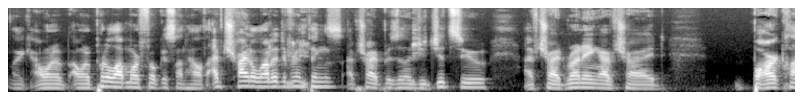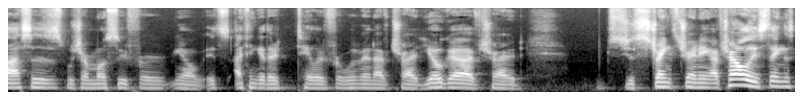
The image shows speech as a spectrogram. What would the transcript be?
Like I want to, I want to put a lot more focus on health. I've tried a lot of different things. I've tried Brazilian jiu jitsu. I've tried running. I've tried barre classes, which are mostly for you know, it's I think they're tailored for women. I've tried yoga. I've tried just strength training. I've tried all these things,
